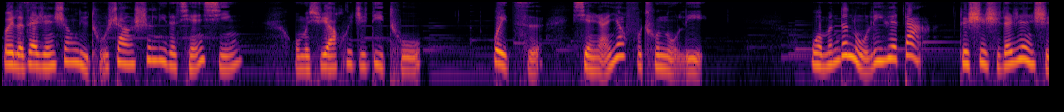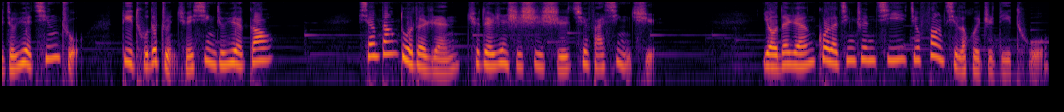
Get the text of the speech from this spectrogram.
为了在人生旅途上顺利的前行，我们需要绘制地图。为此，显然要付出努力。我们的努力越大，对事实的认识就越清楚，地图的准确性就越高。相当多的人却对认识事实缺乏兴趣。有的人过了青春期就放弃了绘制地图，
